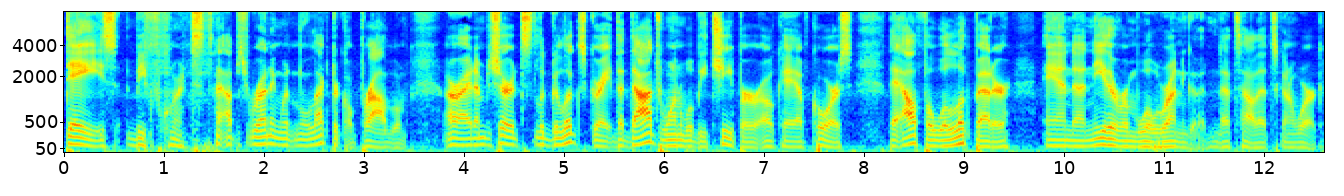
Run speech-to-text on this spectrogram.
days before it stops running with an electrical problem. All right, I'm sure it looks great. The Dodge one will be cheaper, okay, of course. The Alfa will look better, and uh, neither of them will run good. That's how that's going to work.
